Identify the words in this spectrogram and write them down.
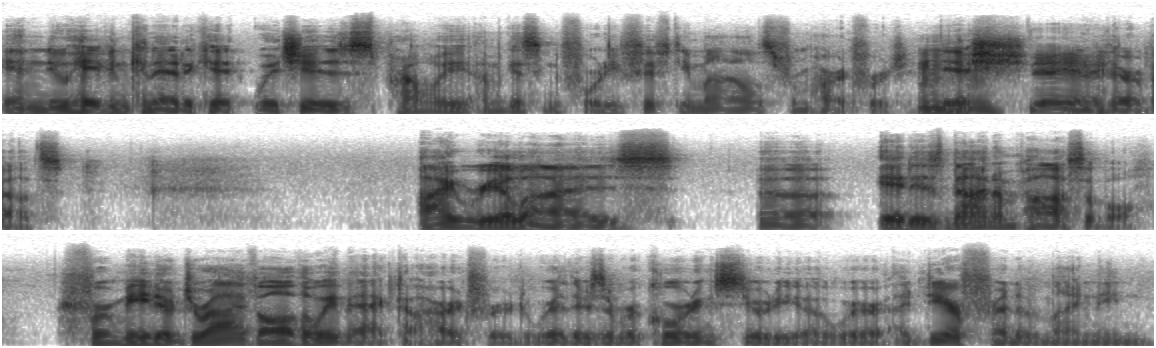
in New Haven, Connecticut, which is probably, I'm guessing, 40, 50 miles from Hartford ish, Mhm. Yeah, yeah. thereabouts. I realize uh, it is not impossible for me to drive all the way back to Hartford, where there's a recording studio where a dear friend of mine named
